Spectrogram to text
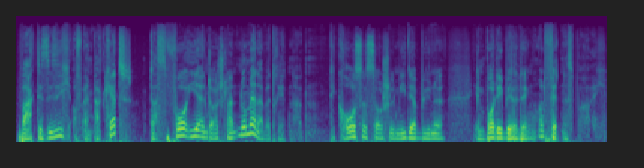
wagte sie sich auf ein Parkett, das vor ihr in Deutschland nur Männer betreten hatten. Die große Social-Media-Bühne im Bodybuilding- und Fitnessbereich.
